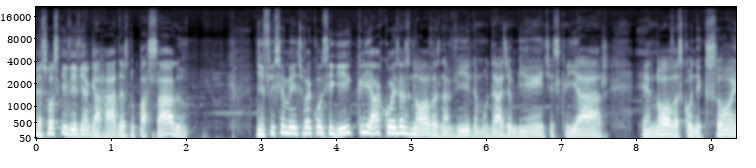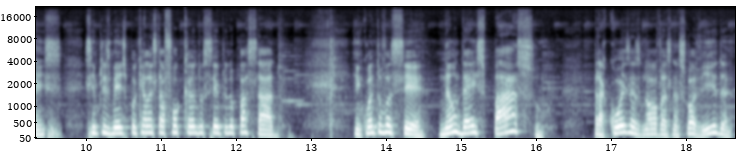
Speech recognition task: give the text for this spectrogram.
Pessoas que vivem agarradas no passado dificilmente vai conseguir criar coisas novas na vida, mudar de ambientes, criar é, novas conexões, simplesmente porque ela está focando sempre no passado. Enquanto você não der espaço para coisas novas na sua vida,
